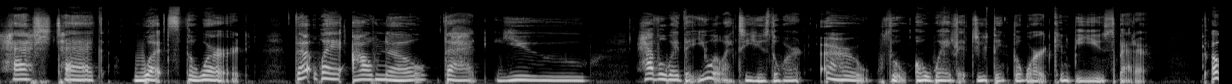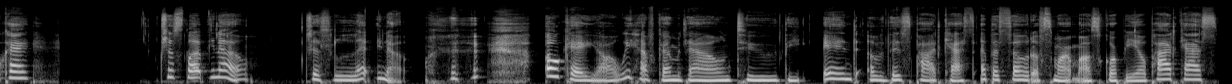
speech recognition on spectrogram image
hashtag what's the word. That way I'll know that you have a way that you would like to use the word or a way that you think the word can be used better. Okay? Just let me know. Just let me know. okay, y'all, we have come down to the end of this podcast episode of Smart Mouth Skorpyo podcast.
